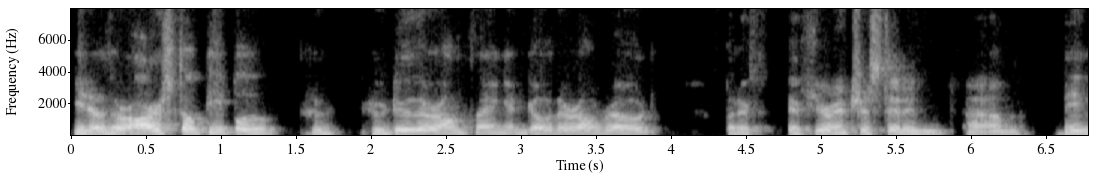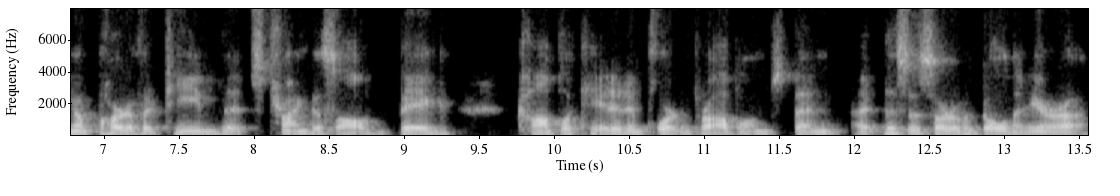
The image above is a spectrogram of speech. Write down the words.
you know there are still people who who who do their own thing and go their own road. But if if you're interested in um, being a part of a team that's trying to solve big, complicated, important problems, then uh, this is sort of a golden era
